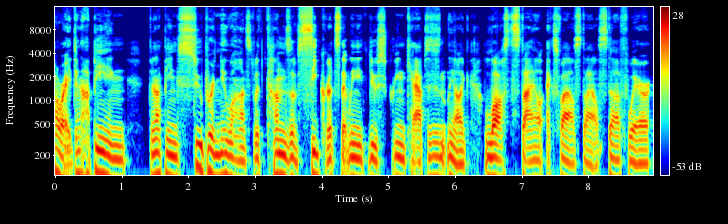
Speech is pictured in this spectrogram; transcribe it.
all right, they're not being they're not being super nuanced with tons of secrets that we need to do screen caps. This isn't you know like Lost style, X File style stuff where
